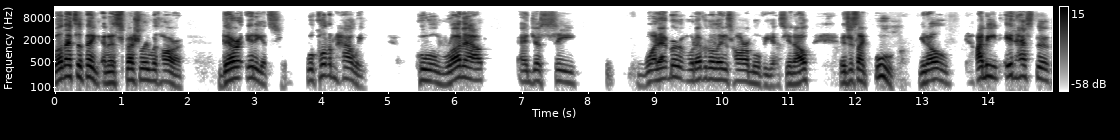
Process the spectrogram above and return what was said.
Well, that's the thing, and especially with horror, there are idiots. We'll call them Howie, who will run out and just see whatever whatever the latest horror movie is. You know, it's just like, ooh, you know. I mean, it has to.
